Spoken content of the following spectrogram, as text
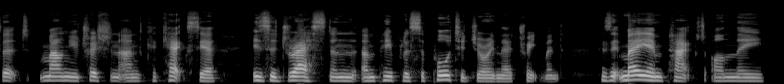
that malnutrition and cachexia is addressed and, and people are supported during their treatment because it may impact on the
